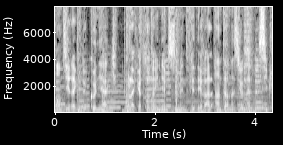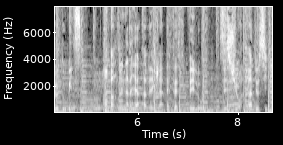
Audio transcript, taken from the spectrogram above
En direct de Cognac pour la 81e semaine fédérale internationale de cyclotourisme, en partenariat avec la FF Vélo, c'est sur Radio Cyclo.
